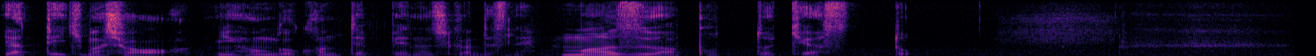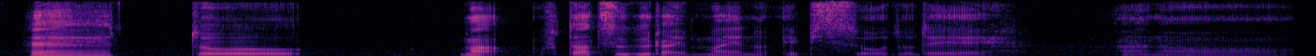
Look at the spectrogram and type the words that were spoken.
やっていきましょう。日本語コンテッペイの時間ですね。まずはポッドキャストえー、っとまあ2つぐらい前のエピソードであの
